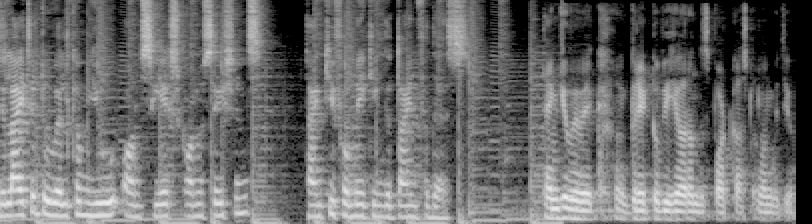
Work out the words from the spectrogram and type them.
delighted to welcome you on CX Conversations. Thank you for making the time for this. Thank you, Vivek. Great to be here on this podcast along with you.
